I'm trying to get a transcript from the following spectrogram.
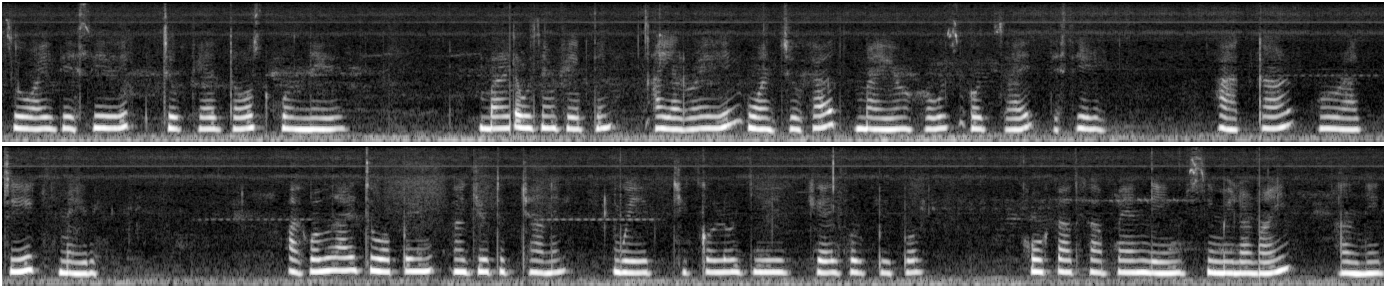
so I decided to get those who. By 2015, I already want to have my own house outside the city, a car or a chick maybe. I would like to open a YouTube channel with psychology help for people who had happened in similar time and need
